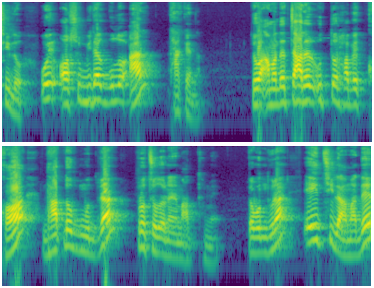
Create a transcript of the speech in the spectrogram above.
ছিল, ওই অসুবিধাগুলো আর থাকে না। তো আমাদের চারের উত্তর হবে খ, ধাতব মুদ্রার প্রচলনের মাধ্যমে। তো বন্ধুরা, এই ছিল আমাদের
